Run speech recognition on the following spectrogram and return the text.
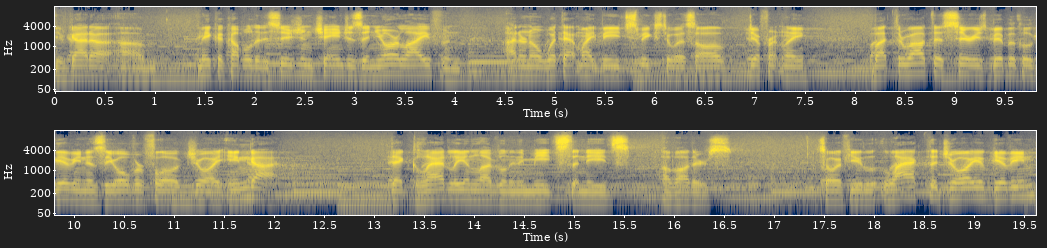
you've got a um, make a couple of decision changes in your life, and I don't know what that might be. It speaks to us all differently. But throughout this series, biblical giving is the overflow of joy in God that gladly and lovingly meets the needs of others. So if you lack the joy of giving,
